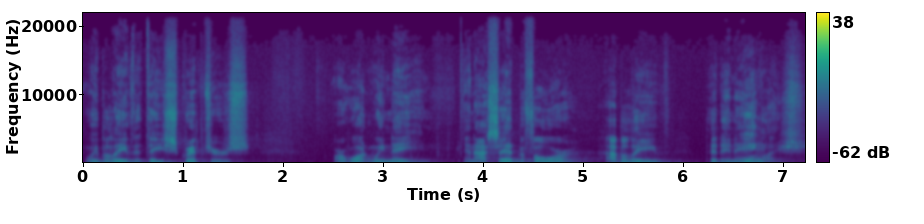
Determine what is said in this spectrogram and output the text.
We believe that these scriptures are what we need. And I said before, I believe that in English,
